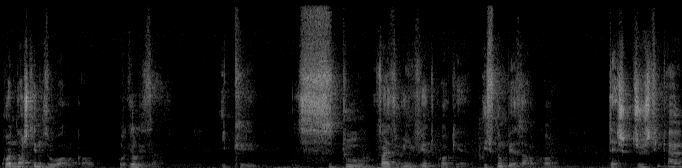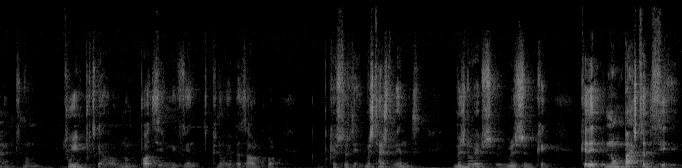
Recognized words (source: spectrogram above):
Quando nós temos o álcool legalizado, e que se tu vais a um evento qualquer e se não bebes álcool, tens que te justificar. Tu, não, tu em Portugal não podes ir a um evento que não bebas álcool porque as pessoas dizem, mas estás doente? Mas não bebes. Mas o que Quer dizer, não basta dizer.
